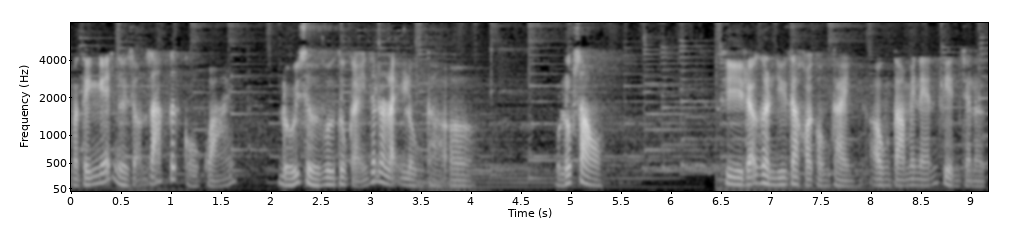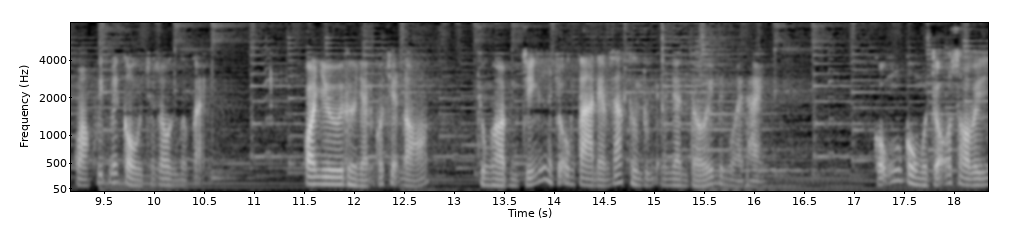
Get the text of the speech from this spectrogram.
mà tính nghết người dọn rác rất cổ quái, đối xử Vương Tu Cảnh rất là lạnh lùng thở ơ. Một lúc sau, khi đã gần như ra khỏi cổng thành, ông ta mới nén phiền trả lời qua khuyết mấy câu cho Vương Tu Cảnh. Coi như thừa nhận có chuyện đó, trùng hợp chính là chỗ ông ta đem rác thương tụng nhân tới bên ngoài thành. Cũng cùng một chỗ so với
